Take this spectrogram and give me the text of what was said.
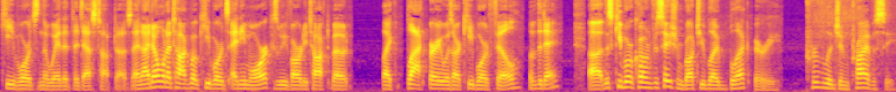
keyboards in the way that the desktop does. And I don't want to talk about keyboards anymore because we've already talked about like BlackBerry was our keyboard fill of the day. Uh, this keyboard conversation brought to you by BlackBerry, privilege and privacy.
